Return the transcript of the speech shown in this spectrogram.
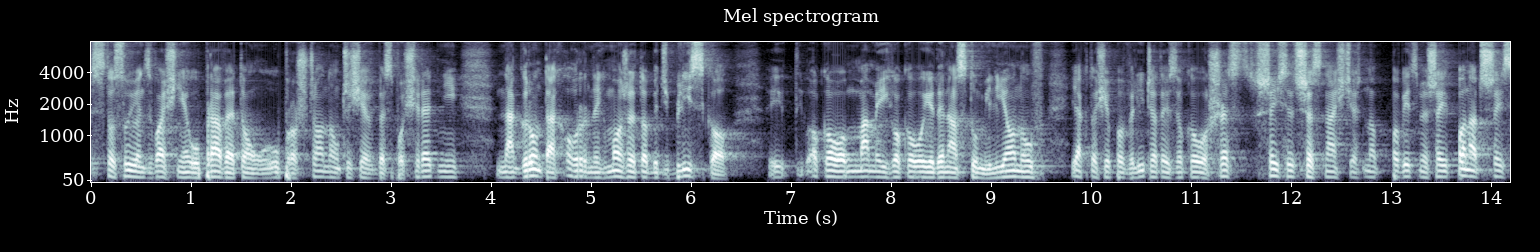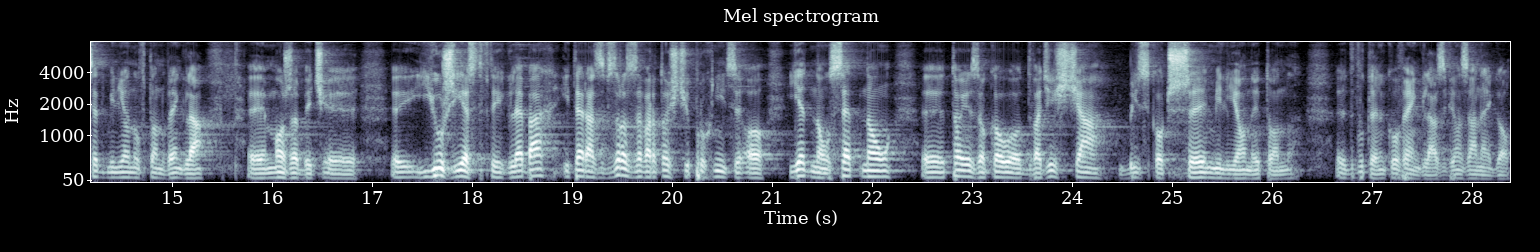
stosując właśnie uprawę tą uproszczoną czy siew bezpośredni, na gruntach ornych może to być blisko Około, mamy ich około 11 milionów. Jak to się powylicza, to jest około 6, 616, no powiedzmy ponad 600 milionów ton węgla e, może być, e, e, już jest w tych glebach i teraz wzrost zawartości próchnicy o jedną setną to jest około 20, blisko 3 miliony ton dwutlenku węgla związanego.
